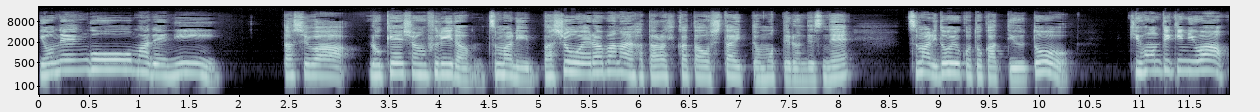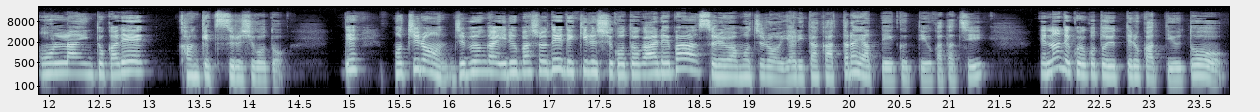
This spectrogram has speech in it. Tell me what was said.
4年後までに、私はロケーションフリーダム、つまり場所を選ばない働き方をしたいって思ってるんですね。つまりどういうことかっていうと、基本的にはオンラインとかで完結する仕事。で、もちろん自分がいる場所でできる仕事があれば、それはもちろんやりたかったらやっていくっていう形。で、なんでこういうことを言ってるかっていうと、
